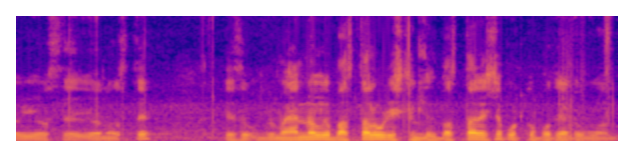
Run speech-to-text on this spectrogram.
అవి వస్తే ఏమైనా వస్తే. ఇప్పుడు మాన్యువల్గా బస్తాలు కూడా ఇష్టం లేదు బస్తాలు వేసినా కొట్టుకుపోతాయి అంటున్నాను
